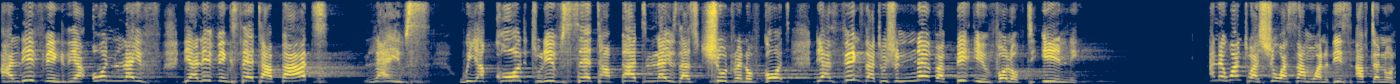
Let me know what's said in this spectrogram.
are living their own life, they are living set apart lives. We are called to live set apart lives as children of God. There are things that we should never be involved in. And I want to assure someone this afternoon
